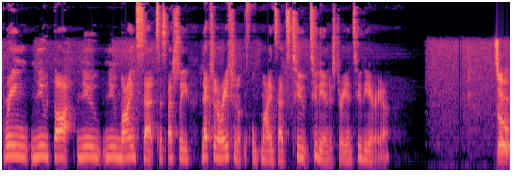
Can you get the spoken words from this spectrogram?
bring new thought, new, new mindsets, especially next generation mindsets to, to the industry and to the area? So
